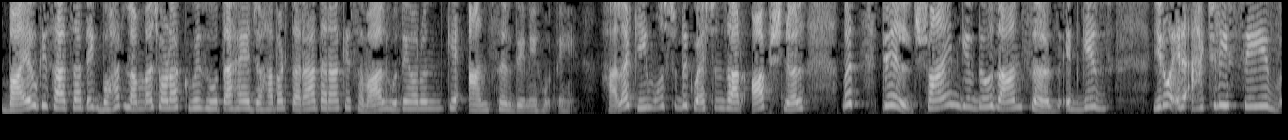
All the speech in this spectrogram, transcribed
बायो के साथ साथ एक बहुत लंबा चौड़ा क्विज होता है, जहाँ पर तरह तरह के सवाल होते हैं और उनके आंसर देने होते हैं। हालाँकि most of the questions are optional but still try and give those answers it gives you know it actually save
